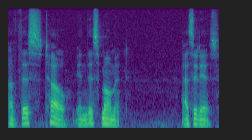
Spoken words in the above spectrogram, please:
of this toe in this moment as it is.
